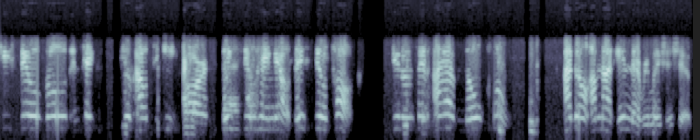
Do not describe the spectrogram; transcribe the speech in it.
she still goes and takes him out to eat, or they still hang out, they still talk. You know what I'm saying? I have no clue. I don't. I'm not in that relationship.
